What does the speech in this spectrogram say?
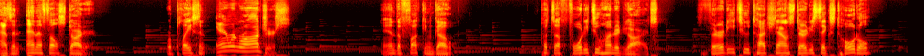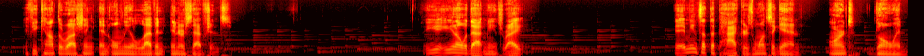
as an NFL starter, replacing Aaron Rodgers and the fucking GOAT. Puts up 4,200 yards, 32 touchdowns, 36 total if you count the rushing, and only 11 interceptions. You, you know what that means, right? It means that the Packers, once again, aren't going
